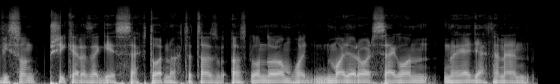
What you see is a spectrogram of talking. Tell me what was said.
viszont siker az egész szektornak. Tehát az, azt gondolom, hogy Magyarországon, meg egyáltalán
